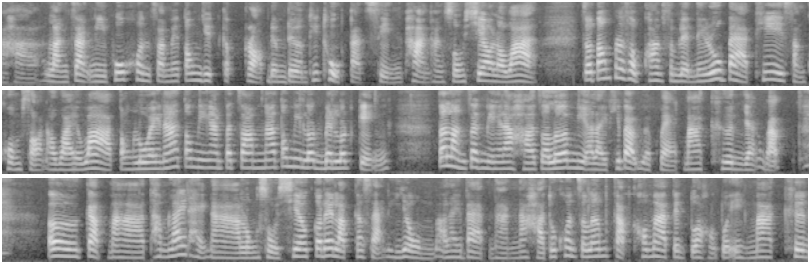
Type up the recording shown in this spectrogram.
อะคะ่ะ หลังจากนี้ผู้คนจะไม่ต้องยึดกับกรอบเดิมๆ ที่ถูกตัดสินผ่านทางโซเชียลแล้วว่า จะต้องประสบความสำเร็จในรูปแบบที่สังคมสอนเอาไว้ว่า ต้องรวยนะ ต้องมีงานประจำนะ ต้องมีรถเบนซ์รถเก๋ง แต่หลังจากนี้นะคะ จะเริ่มมีอะไรที่แบบแปลกๆมากขึ้น อย่างแบบ เออกลับมาทำไร่ไถนาลงโซเชียลก็ได้รับกระแสนิยมอะไรแบบนั้นนะคะ ทุกคนจะเริ่มกลับเข้ามาเป็นตัวของตัวเองมากขึ้น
